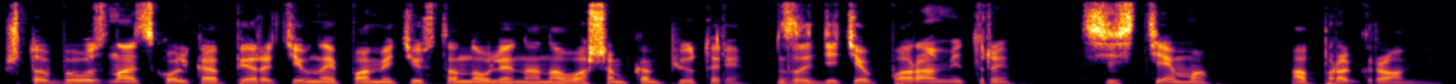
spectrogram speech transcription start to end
Чтобы узнать, сколько оперативной памяти установлено на вашем компьютере, зайдите в параметры, система, о программе.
